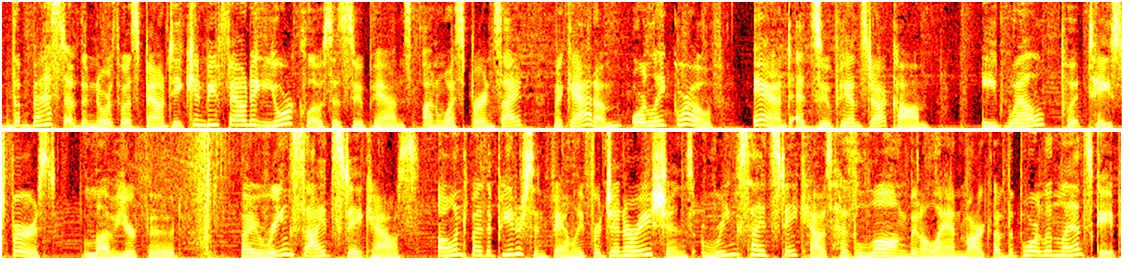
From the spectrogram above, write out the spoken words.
The best of the Northwest Bounty can be found at your closest Zupans on West Burnside, Macadam, or Lake Grove, and at zupans.com. Eat well, put taste first, love your food. By Ringside Steakhouse. Owned by the Peterson family for generations, Ringside Steakhouse has long been a landmark of the Portland landscape,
